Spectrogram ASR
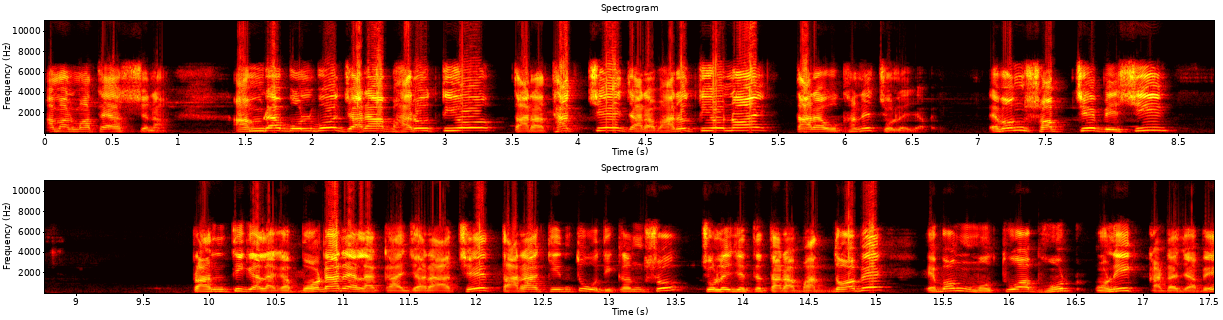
আমার মাথায় আসছে না। আমরা বলব, যারা ভারতীয়, তারা থাকছে, যারা ভারতীয় নয়, তারা ওখানে চলে যাবে। এবং সবচেয়ে বেশি প্রান্তিক এলাকা বর্ডার এলাকায় যারা আছে, তারা কিন্তু অধিকাংশ চলে যেতে তারা বাধ্য হবে এবং মতুয়া ভোট অনেক কাটা যাবে।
